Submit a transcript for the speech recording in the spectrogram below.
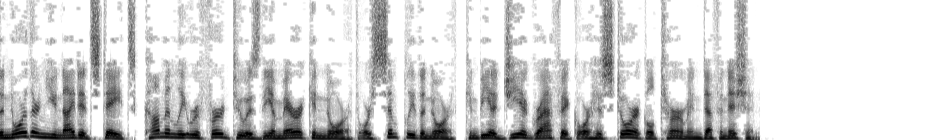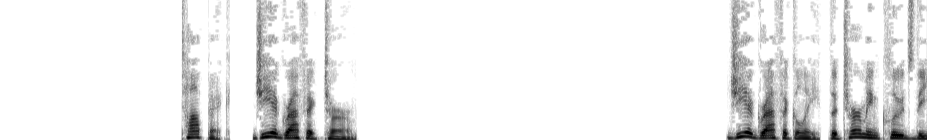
The northern United States, commonly referred to as the American North or simply the North, can be a geographic or historical term and definition. Geographic term Geographically, the term includes the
